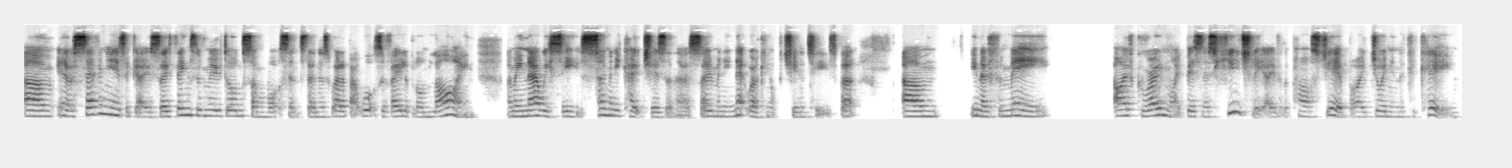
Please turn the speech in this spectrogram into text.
Um, you know, seven years ago. So things have moved on somewhat since then as well about what's available online. I mean, now we see so many coaches and there are so many networking opportunities. But, um, you know, for me, I've grown my business hugely over the past year by joining the cocoon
